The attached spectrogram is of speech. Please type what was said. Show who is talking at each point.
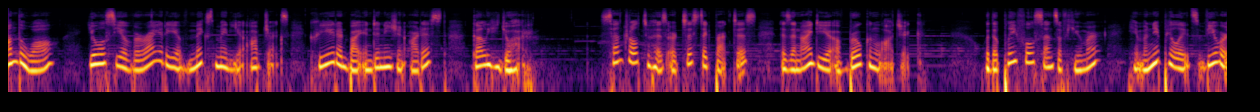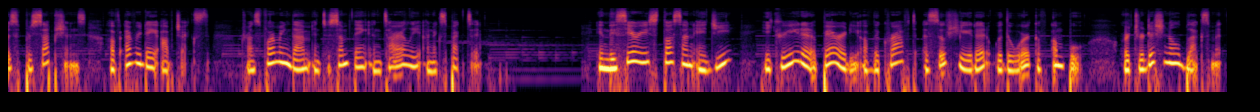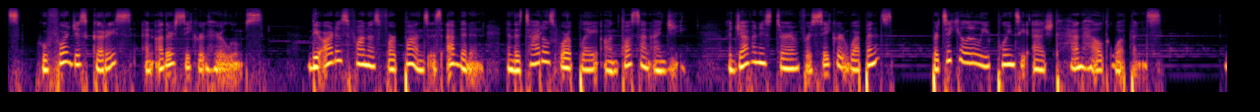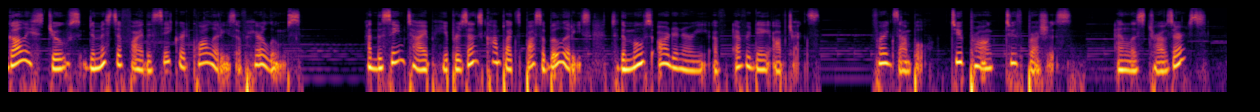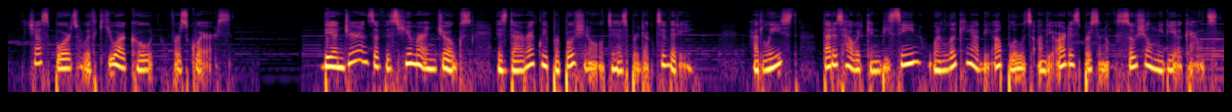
Speaker 1: On the wall, you will see a variety of mixed media objects created by Indonesian artist Galih Johar. Central to his artistic practice is an idea of broken logic. With a playful sense of humor, he manipulates viewers' perceptions of everyday objects, transforming them into something entirely unexpected. In the series Tosan Edgy, he created a parody of the craft associated with the work of Empu, or traditional blacksmiths, who forges keris and other sacred heirlooms. The artist's fondness for puns is evident in the title's wordplay on Tosan Aji, a Javanese term for sacred weapons, particularly pointy edged handheld weapons. Galih's jokes demystify the sacred qualities of heirlooms. At the same time, he presents complex possibilities to the most ordinary of everyday objects. For example, two pronged toothbrushes, endless trousers, chessboards with QR code for squares. The endurance of his humor and jokes is directly proportional to his productivity. At least, that is how it can be seen when looking at the uploads on the artist's personal social media accounts.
